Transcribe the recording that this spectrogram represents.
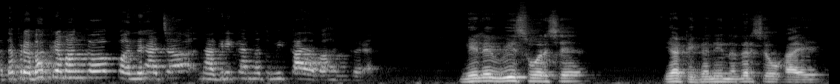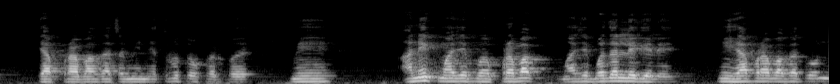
आता प्रभाग क्रमांक पंधराच्या नागरिकांना तुम्ही काय आवाहन कराल? गेले वीस वर्षे या ठिकाणी नगरसेवक आहे. त्या प्रभागाचं मी नेतृत्व करतोय. मी अनेक माझे प- प्रभाग माझे बदलले गेले. मी ह्या प्रभागातून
